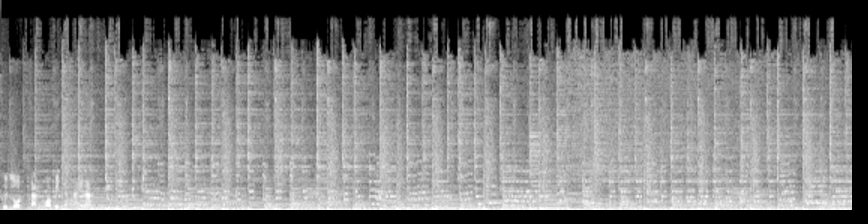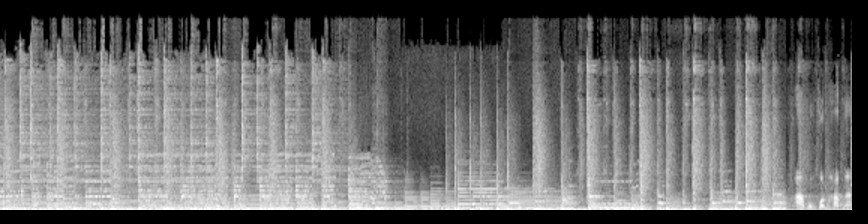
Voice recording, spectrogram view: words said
ขึ้นรถกันว่าเป็นยังไงนะะผมกดพับนะ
